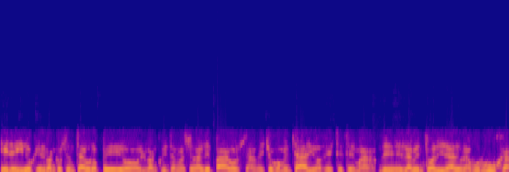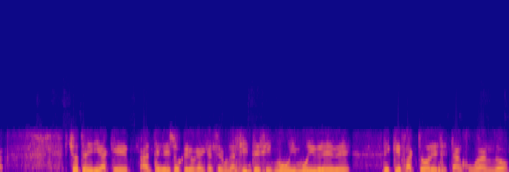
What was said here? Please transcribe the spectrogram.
he leído que el Banco Central Europeo, el Banco Internacional de Pagos han hecho comentarios de este tema de la eventualidad de una burbuja, yo te diría que antes de eso creo que hay que hacer una síntesis muy, muy breve de qué factores están jugando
